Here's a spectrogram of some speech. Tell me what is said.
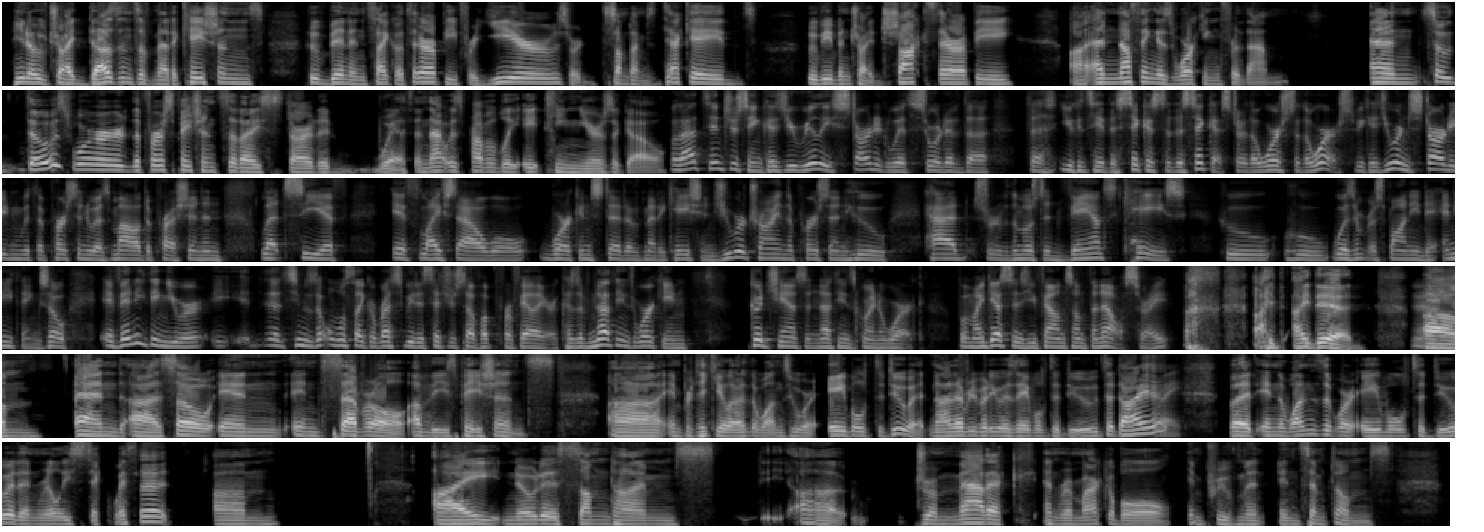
you know who've tried dozens of medications who've been in psychotherapy for years or sometimes decades who've even tried shock therapy uh, and nothing is working for them and so those were the first patients that I started with, and that was probably 18 years ago. Well, that's interesting because you really started with sort of the the you could say the sickest of the sickest or the worst of the worst because you weren't starting with a person who has mild depression and let's see if if lifestyle will work instead of medications. You were trying the person who had sort of the most advanced case who who wasn't responding to anything. So if anything, you were that seems almost like a recipe to set yourself up for failure. Because if nothing's working, good chance that nothing's going to work. But my guess is you found something else, right? I I did. Yeah. Um, and uh, so in in several of these patients, uh, in particular, the ones who were able to do it. Not everybody was able to do the diet, right. but in the ones that were able to do it and really stick with it, um, I noticed sometimes uh, dramatic and remarkable improvement in symptoms.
